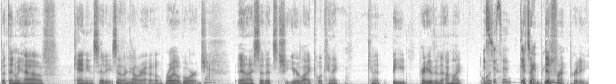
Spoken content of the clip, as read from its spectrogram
but then we have Cañon City, Southern Colorado, Royal Gorge, Yeah. and I said, it's you're like, well, can it can it be prettier than that? I'm like, It's just a different, it's a pretty. Mm-hmm. different pretty,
